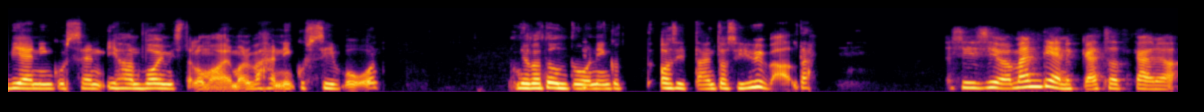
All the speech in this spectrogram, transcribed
vie niin kuin sen ihan voimistelumaailman vähän niin kuin sivuun, joka tuntuu niin kuin osittain tosi hyvältä. Siis joo, mä en tiennytkään, että sä oot käynyt,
